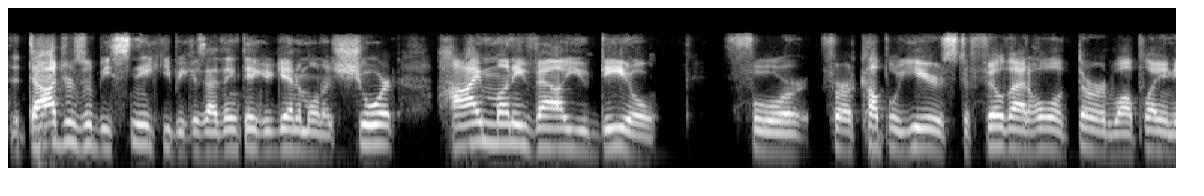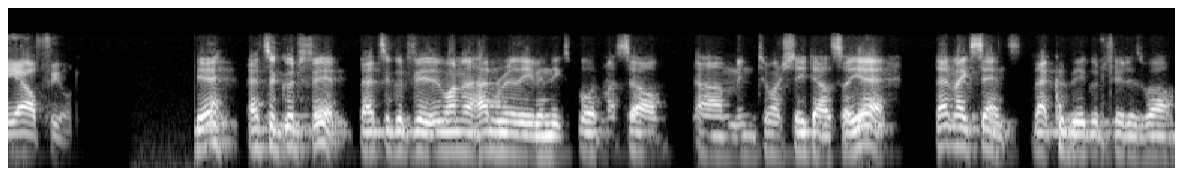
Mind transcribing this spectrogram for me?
The Dodgers would be sneaky because I think they could get him on a short, high money value deal for for a couple years to fill that hole at third while playing the outfield. Yeah, that's a good fit. That's a good fit. One I hadn't really even explored myself um, in too much detail. So yeah, that makes sense. That could be a good fit as well.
